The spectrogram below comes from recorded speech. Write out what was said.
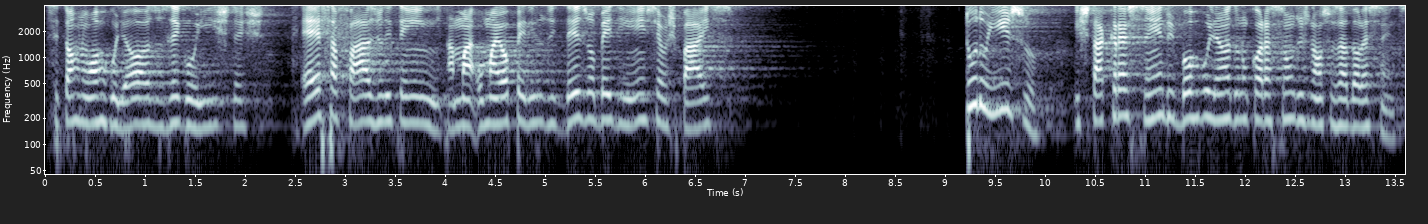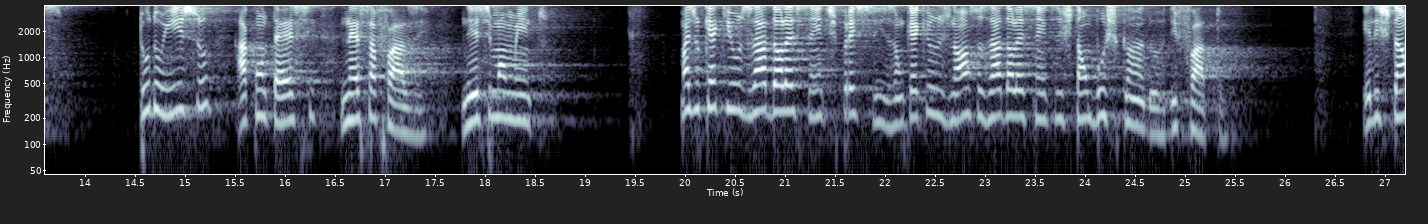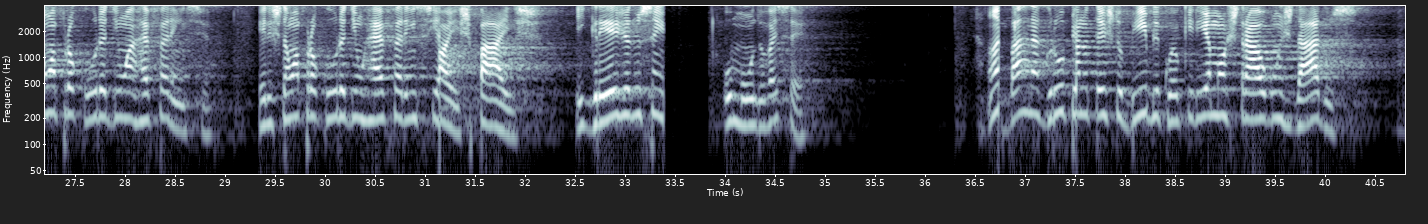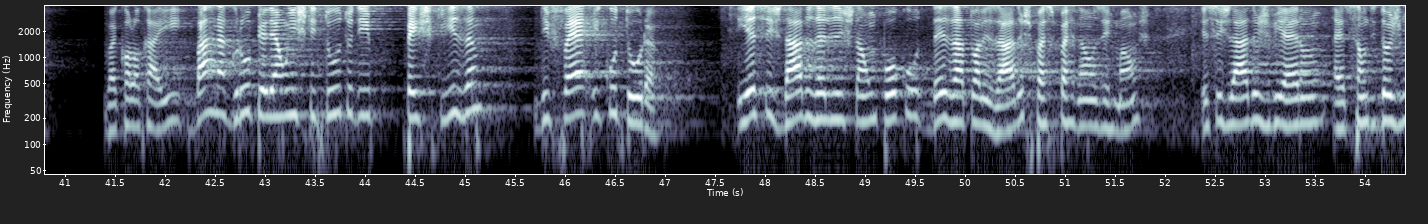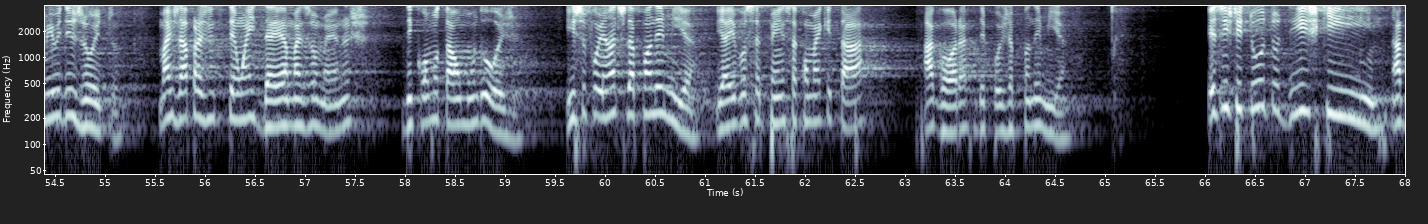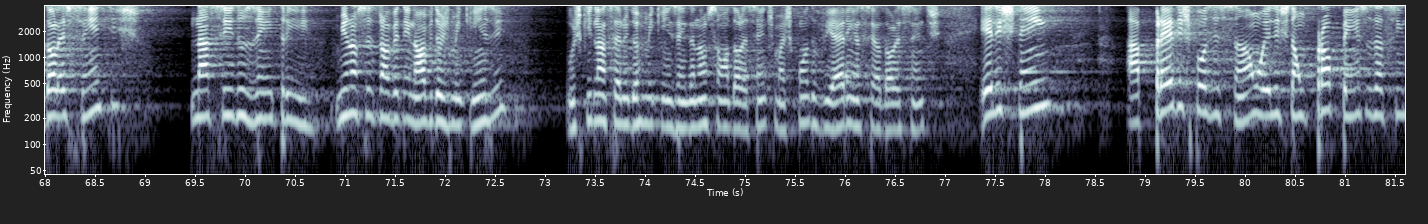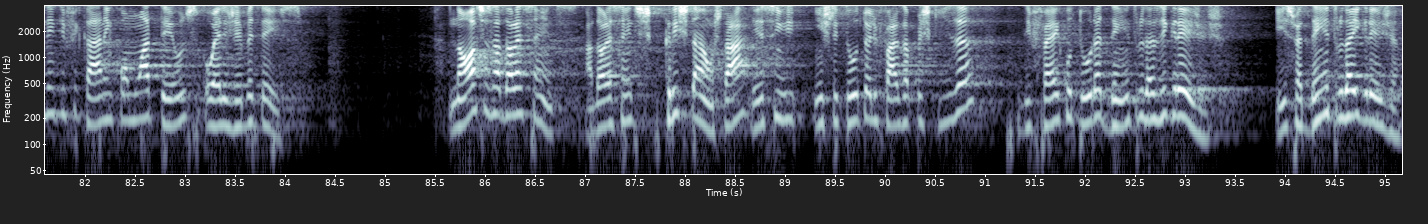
se tornam orgulhosos, egoístas. É essa fase onde tem o maior período de desobediência aos pais. Tudo isso está crescendo e borbulhando no coração dos nossos adolescentes. Tudo isso acontece nessa fase, nesse momento. Mas o que é que os adolescentes precisam? O que é que os nossos adolescentes estão buscando, de fato? Eles estão à procura de uma referência. Eles estão à procura de um referencial. Pais, igreja do Senhor, o mundo vai ser. Barna Group, no texto bíblico, eu queria mostrar alguns dados. Vai colocar aí. Barna Group ele é um instituto de pesquisa de fé e cultura. E esses dados eles estão um pouco desatualizados. Peço perdão aos irmãos. Esses dados vieram é, são de 2018. mas dá para a gente ter uma ideia mais ou menos de como está o mundo hoje. Isso foi antes da pandemia, e aí você pensa como é que está agora, depois da pandemia. Esse instituto diz que adolescentes nascidos entre 1999 e 2015, os que nasceram em 2015 ainda não são adolescentes, mas quando vierem a ser adolescentes, eles têm a predisposição, eles estão propensos a se identificarem como ateus ou LGBTs. Nossos adolescentes, adolescentes cristãos, tá? Esse instituto ele faz a pesquisa de fé e cultura dentro das igrejas. Isso é dentro da igreja.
